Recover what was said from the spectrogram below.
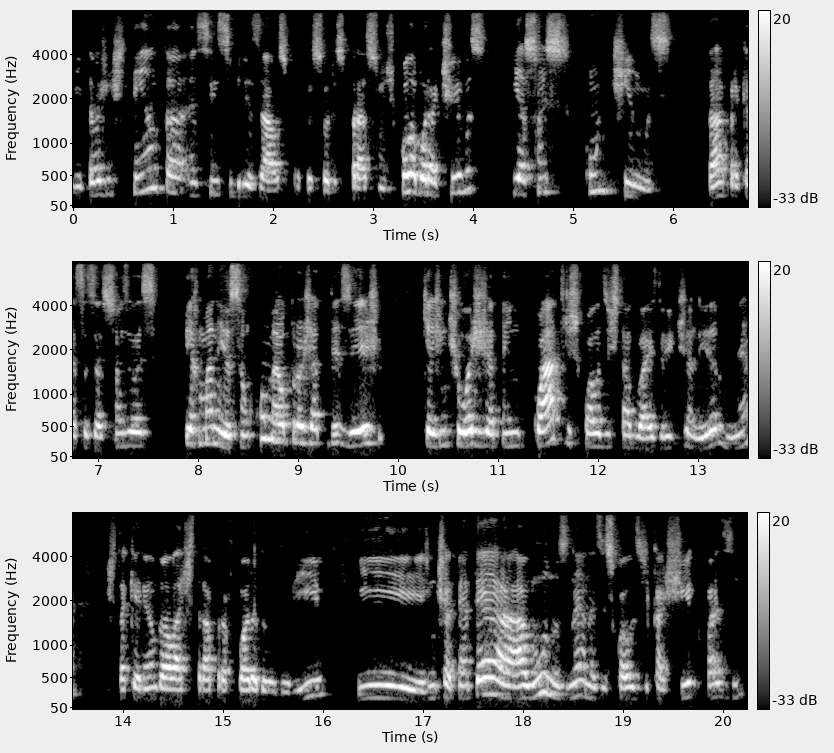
Então a gente tenta eh, sensibilizar os professores para ações colaborativas e ações contínuas, tá? Para que essas ações elas permaneçam, como é o projeto Desejo, que a gente hoje já tem quatro escolas estaduais do Rio de Janeiro, né? está querendo alastrar para fora do, do, Rio, e a gente já tem até alunos né, nas escolas de Caxias que fazem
